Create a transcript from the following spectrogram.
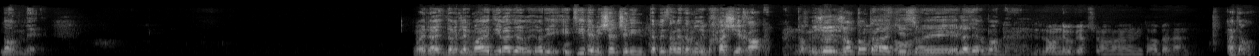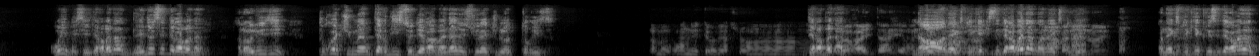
Non, mais. Ouais, dans dans la Gemara, elle dit, regardez, et Michel Chelin, tapez sur les tanourim chashecha. Je- J'entends ta question, et elle a l'air bonne. Là, on est ouvert sur un midrabanan. Attends. Oui, mais c'est des Rabbanan. Les deux, c'est des Rabbanan. Alors il lui dit, pourquoi tu m'interdis ceux des Rabbanan et celui-là, tu l'autorises? Non, mais avant, on était ouvert sur un. Des et on Non, on a expliqué que c'était des Rabbanan, on a expliqué. On a expliqué que c'est des Rabbanan.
